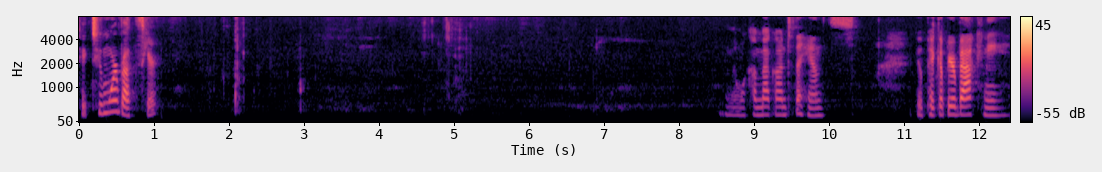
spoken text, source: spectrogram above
Take two more breaths here. And then we'll come back onto the hands. You'll pick up your back knee.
